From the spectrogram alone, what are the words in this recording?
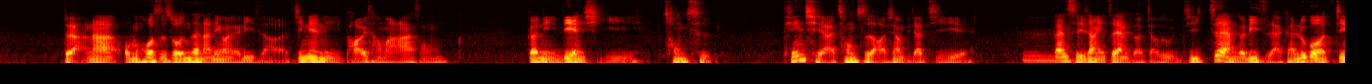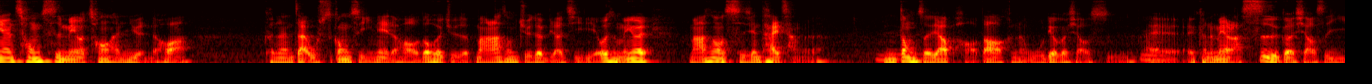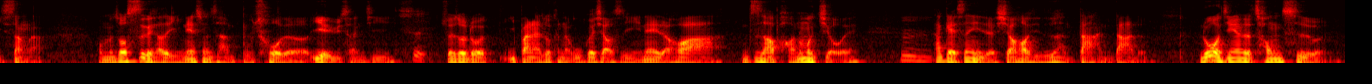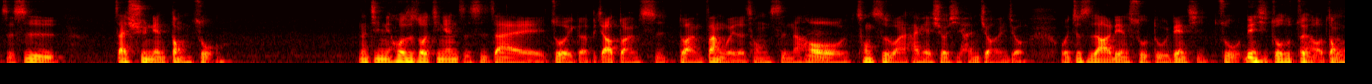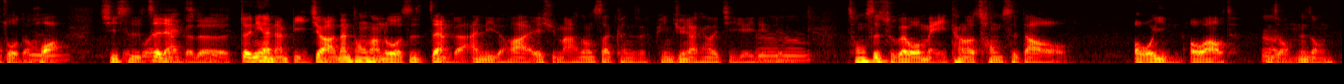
对啊，那我们或是说再拿另外一个例子好了，今天你跑一场马拉松，跟你练习冲刺，听起来冲刺好像比较激烈。嗯，但实际上以这两个角度，以这两个例子来看，如果今天冲刺没有冲很远的话，可能在五十公尺以内的话，我都会觉得马拉松绝对比较激烈。为什么？因为马拉松的时间太长了，你动辄要跑到可能五六个小时，哎、哎可能没有啦，四个小时以上啦。我们说四个小时以内算是很不错的业余成绩，是，所以说如果一般来说可能五个小时以内的话，你至少要跑那么久、哎，嗯，它给身体的消耗其实是很大很大的。如果今天的冲刺只是在训练动作，那今天或者说今天只是在做一个比较短时短范围的冲刺，然后冲刺完还可以休息很久很久，我就是要练速度，练习做练习做出最好的动作的话，其实这两个的对你很难比较啊。但通常如果是这两个案例的话，也许马拉松赛可能是平均来看会激烈一点点。嗯，冲刺，除非我每一趟都冲刺到 all in all out 那种、那种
